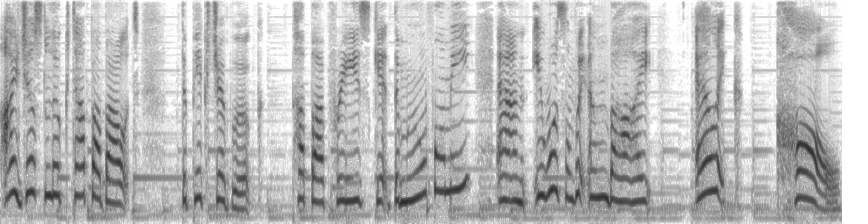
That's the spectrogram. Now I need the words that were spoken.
I just looked up about the picture book, Papa Please Get the Moon for Me, and it was written by Eric Carle.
